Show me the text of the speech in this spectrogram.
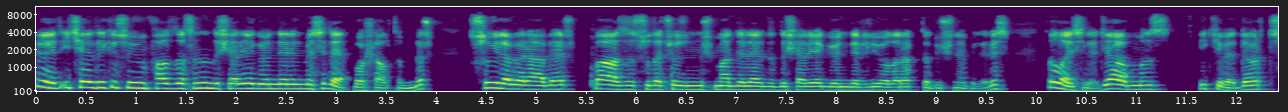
Evet içerideki suyun fazlasının dışarıya gönderilmesi de boşaltımdır. Suyla beraber bazı suda çözülmüş maddeler de dışarıya gönderiliyor olarak da düşünebiliriz. Dolayısıyla cevabımız 2 ve 4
